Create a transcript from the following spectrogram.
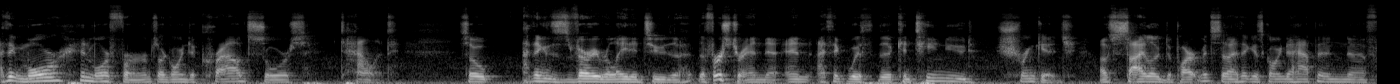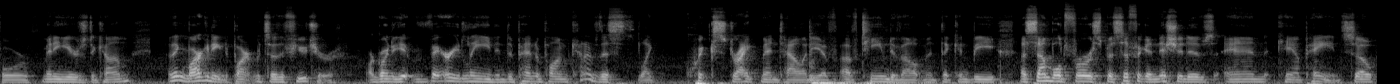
I think more and more firms are going to crowdsource talent. So I think this is very related to the, the first trend. And I think with the continued shrinkage of siloed departments that I think is going to happen uh, for many years to come, I think marketing departments are the future are going to get very lean and depend upon kind of this like quick strike mentality of, of team development that can be assembled for specific initiatives and campaigns. So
